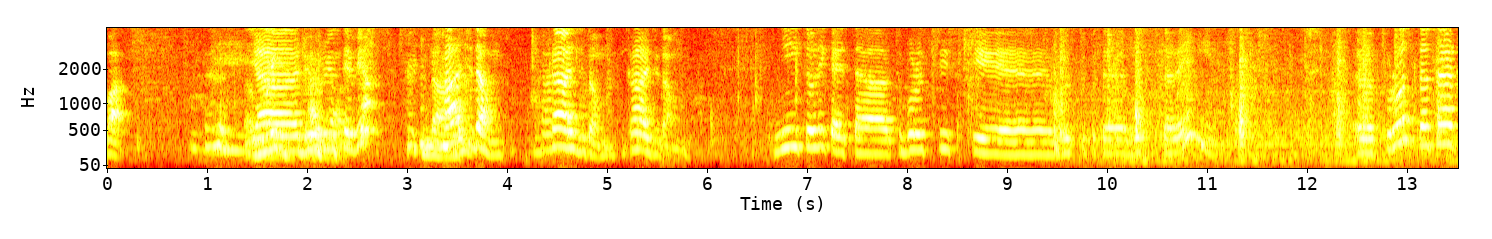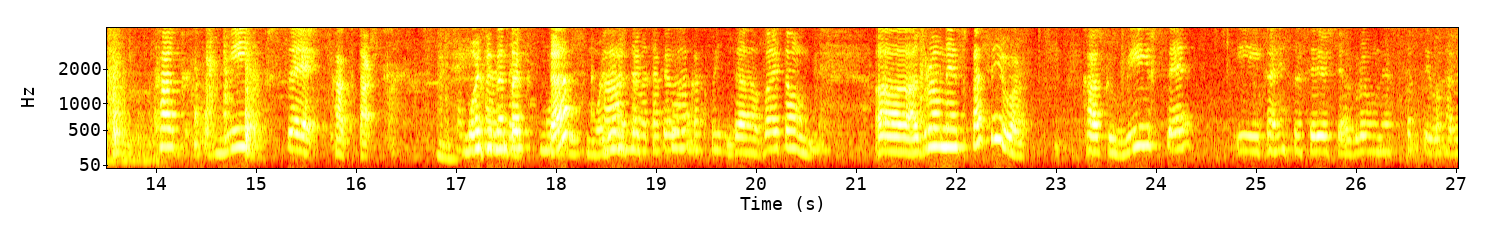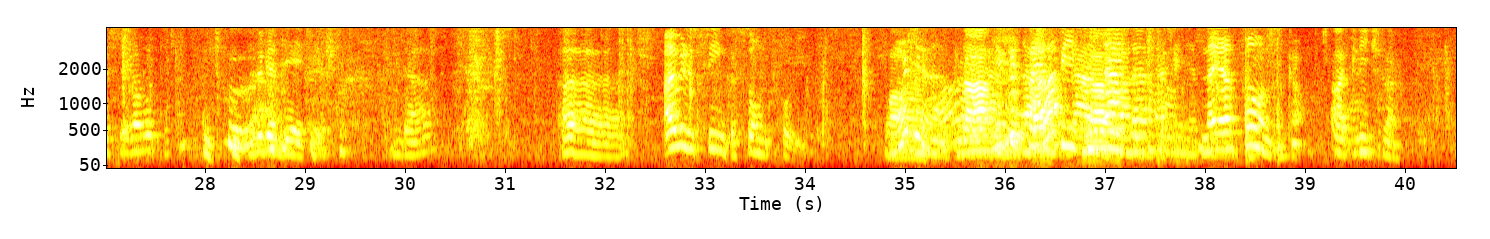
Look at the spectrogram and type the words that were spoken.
вас. Я люблю тебя. Каждый дом. Каждый дом. Каждый дом. Не только это творческие выступ- выступления, э, просто так, как вы все, как так. Можно так, да? Можно так сказать? Да, поэтому э, огромное спасибо, как вы все. И, конечно, Сереже, огромное спасибо, хорошей работы. Друзья, дети. Да. Uh, I will sing a song for you. Можно? Да. Юрий споет песню. Да. Да. На японском. Отлично.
